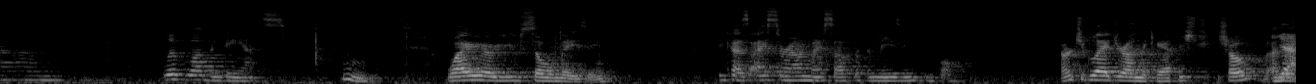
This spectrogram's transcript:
Um, live, love, and dance. Hmm. Why are you so amazing? Because I surround myself with amazing people. Aren't you glad you're on the Cathy show? Yeah.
